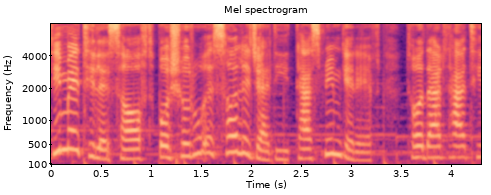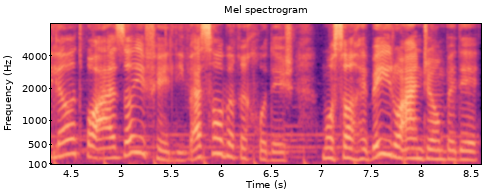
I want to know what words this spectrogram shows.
تیم سافت با شروع سال جدید تصمیم گرفت تا در تعطیلات با اعضای فعلی و سابق خودش مصاحبه ای رو انجام بده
